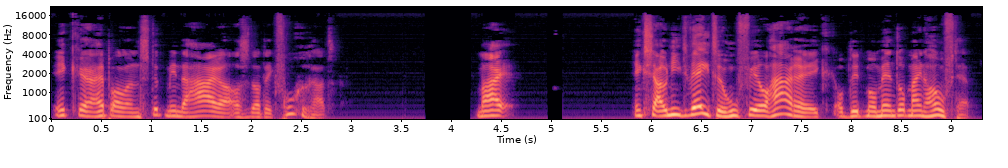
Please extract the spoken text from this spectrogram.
Ik uh, heb al een stuk minder haren als dat ik vroeger had. Maar ik zou niet weten hoeveel haren ik op dit moment op mijn hoofd heb.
